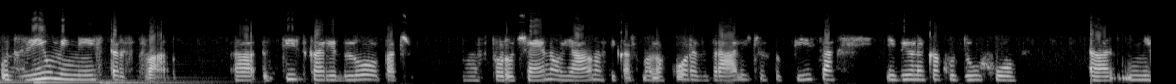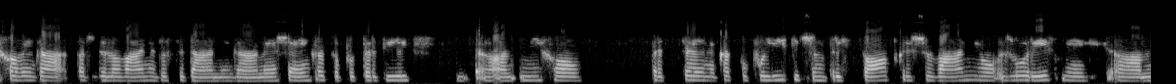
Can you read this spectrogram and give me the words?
Odziv ministrstva, tisto, kar je bilo pač sporočeno v javnosti, kar smo lahko razbrali časopisa, je bil nekako v duhu njihovega pač delovanja dosedanjega. Še enkrat so potrdili njihov predvsej nekako populističen pristop k reševanju zelo resnih um,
